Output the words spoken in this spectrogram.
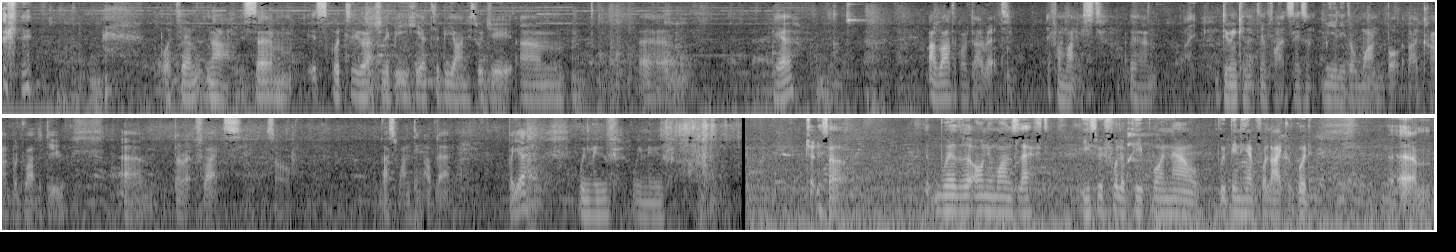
but um, nah, it's um, it's good to actually be here. To be honest with you, um, uh, yeah, I'd rather go direct if I'm honest. Um, like doing connecting flights isn't really the one, but like I would rather do um, direct flights. So that's one thing I've learned. But yeah, we move, we move. Check this out. We're the only ones left. It used to be full of people, and now we've been here for like a good um,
